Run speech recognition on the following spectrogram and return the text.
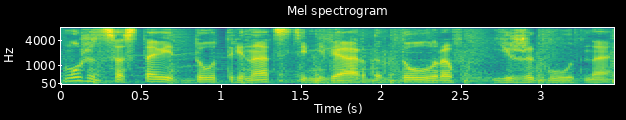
может составить до 13 миллиардов долларов ежегодно.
